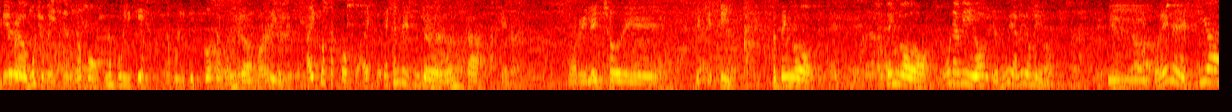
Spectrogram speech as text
Sin embargo, muchos me dicen, no, no publiques, no publiques cosas porque Pero- son horribles. hay cosas, ojo, hay, hay gente que siente vergüenza ajena por el hecho de, de que sí. Yo tengo, yo tengo un amigo, que es muy amigo mío, y por ahí me decía,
